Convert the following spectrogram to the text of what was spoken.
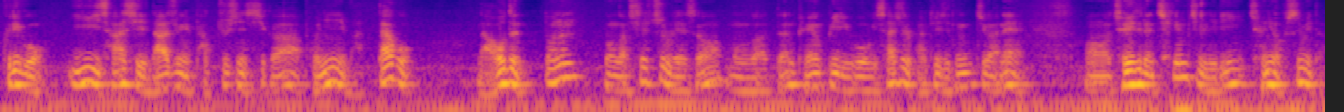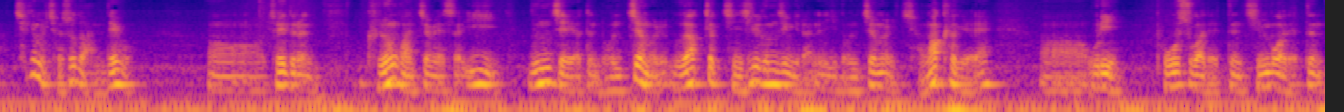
그리고 이 사실 나중에 박주신 씨가 본인이 맞다고 나오든 또는 뭔가 실수를 해서 뭔가 어떤 병역 비리 의혹이 사실을 밝혀지든지 간에 어, 저희들은 책임질 일이 전혀 없습니다. 책임을 져서도 안 되고 어, 저희들은 그런 관점에서 이 문제의 어떤 논점을 의학적 진실 검증이라는 이 논점을 정확하게 어, 우리 보수가 됐든 진보가 됐든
